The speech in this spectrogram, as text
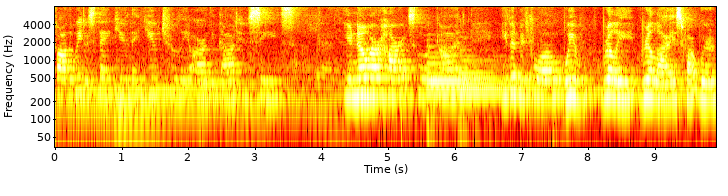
Father, we just thank you that you truly are the God who sees. You know our hearts, Lord God, even before we really realize what we're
